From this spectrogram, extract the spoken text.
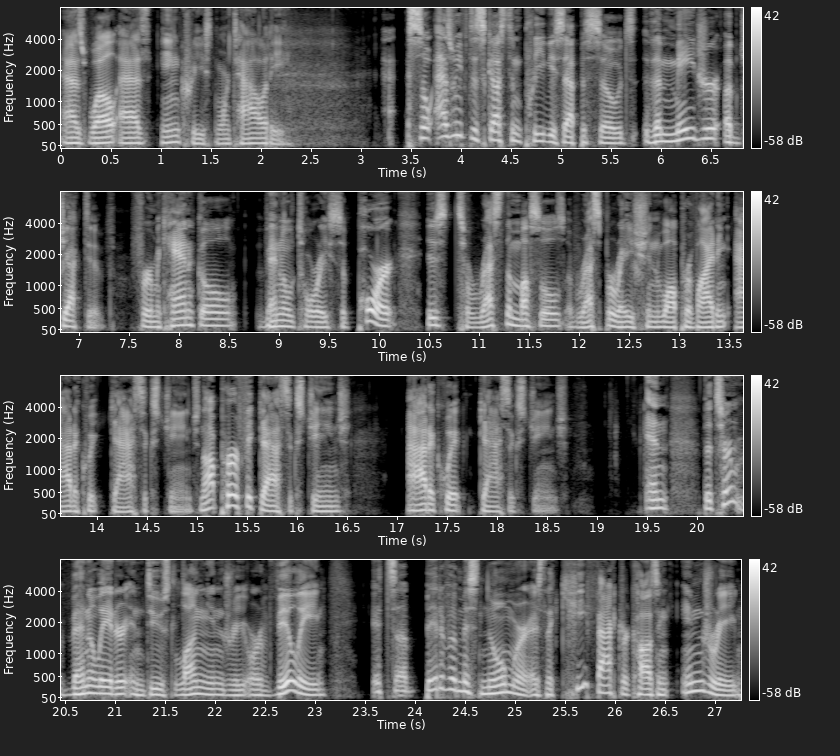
as well as increased mortality. So, as we've discussed in previous episodes, the major objective for mechanical ventilatory support is to rest the muscles of respiration while providing adequate gas exchange. Not perfect gas exchange, adequate gas exchange. And the term ventilator induced lung injury or VILI it's a bit of a misnomer as the key factor causing injury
